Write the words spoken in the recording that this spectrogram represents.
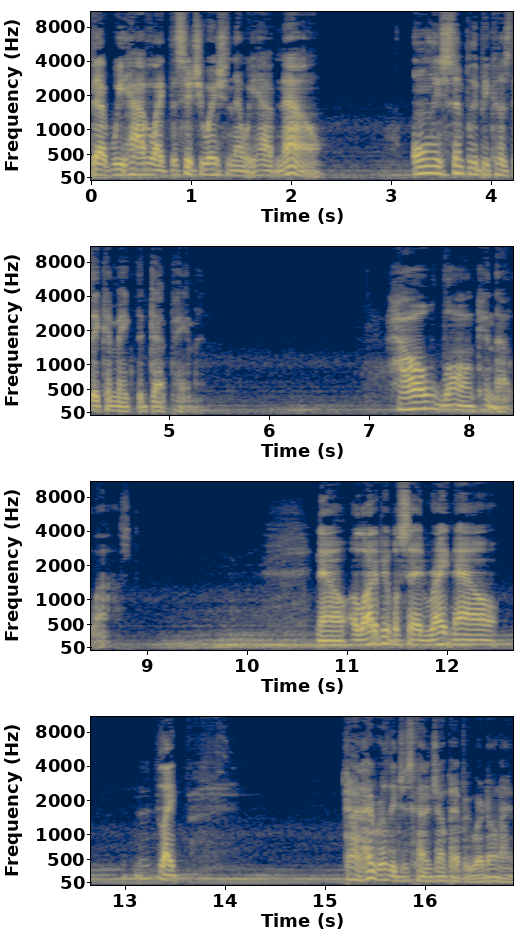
that we have like the situation that we have now only simply because they can make the debt payment. How long can that last? Now, a lot of people said right now, like God, I really just kind of jump everywhere, don't I?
